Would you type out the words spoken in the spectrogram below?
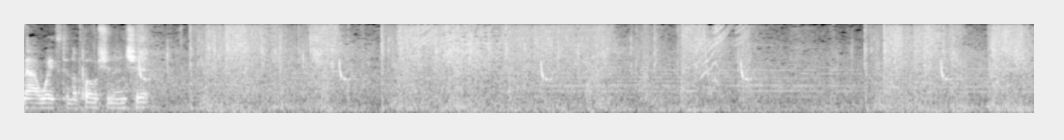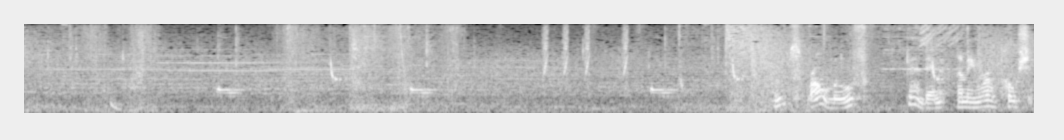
Not wasting a potion and shit. Oops, wrong move. God damn it. I mean, wrong potion.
